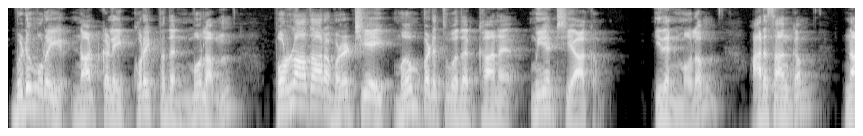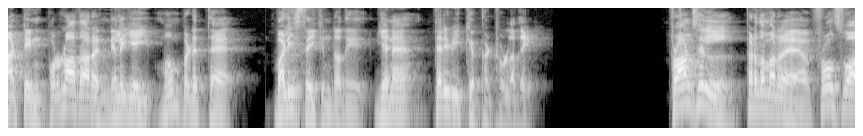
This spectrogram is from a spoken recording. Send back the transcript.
விடுமுறை நாட்களை குறைப்பதன் மூலம் பொருளாதார வளர்ச்சியை மேம்படுத்துவதற்கான முயற்சியாகும். இதன் மூலம் அரசாங்கம் நாட்டின் பொருளாதார நிலையை மேம்படுத்த வழி செய்கின்றது என தெரிவிக்கப்பட்டுள்ளது. பிரான்சில் பிரதமர் பிரான்சுவா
